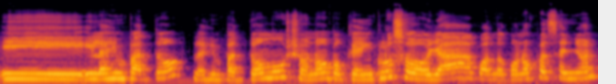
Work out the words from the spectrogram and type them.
Y, y, les impactó, les impactó mucho, ¿no? Porque incluso ya cuando conozco al Señor,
